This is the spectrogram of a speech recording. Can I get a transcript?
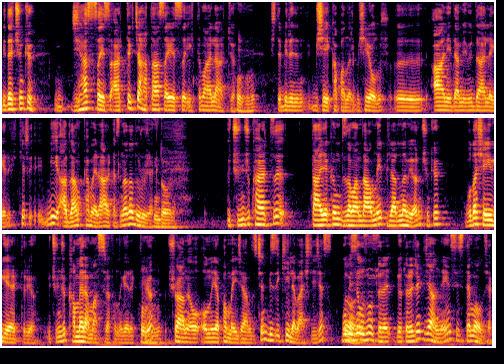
bir de çünkü cihaz sayısı arttıkça hata sayısı ihtimali artıyor. İşte birinin bir şey kapanır, bir şey olur. Ee, aniden bir müdahale gerekir. Bir adam kamera arkasında da duracak. Doğru. Üçüncü kartı daha yakın zamanda almayı planlamıyorum. Çünkü bu da şeyi gerektiriyor. Üçüncü kamera masrafını gerektiriyor. Şu an onu yapamayacağımız için biz iki ile başlayacağız. Bu bizi Doğru. uzun süre götürecek canlı yayın sistemi olacak.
